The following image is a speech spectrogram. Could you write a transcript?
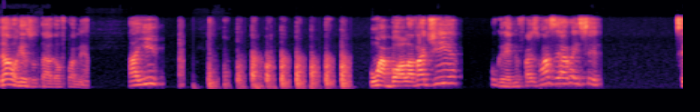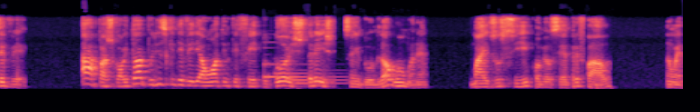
dá o resultado ao Flamengo. Aí uma bola vadia, o Grêmio faz 1 a 0 aí você, você vê. Ah, Pascoal, então é por isso que deveria ontem ter feito dois, três, sem dúvida alguma, né? Mas o si, como eu sempre falo, não é.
